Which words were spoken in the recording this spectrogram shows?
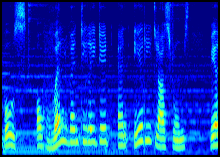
boasts of well ventilated and airy classrooms where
